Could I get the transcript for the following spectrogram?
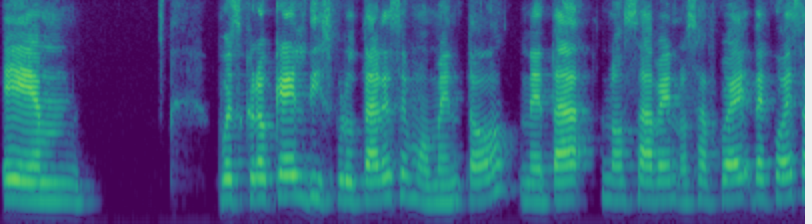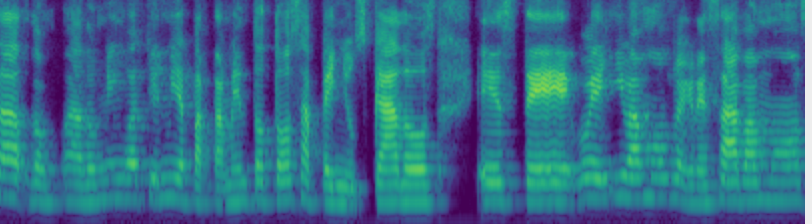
Em, pues creo que el disfrutar ese momento, neta, no saben, o sea, fue, dejó esa a domingo aquí en mi apartamento, todos apeñuscados, este, íbamos, regresábamos,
